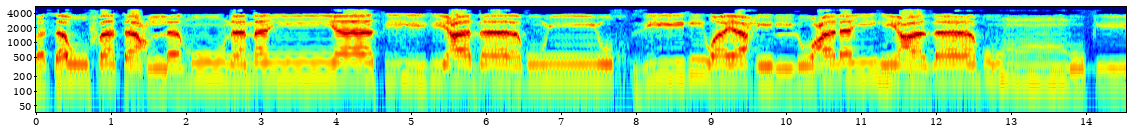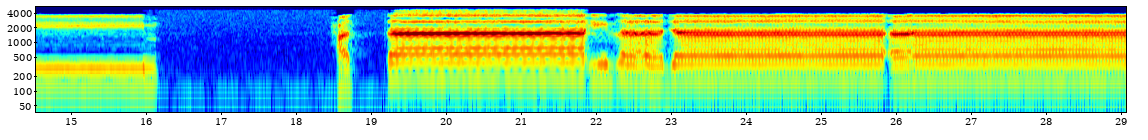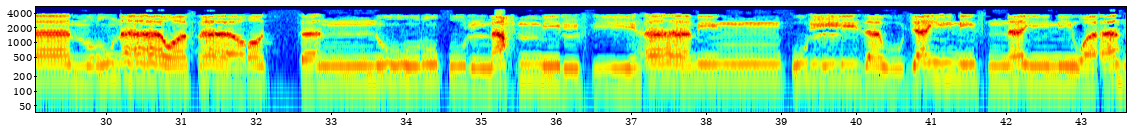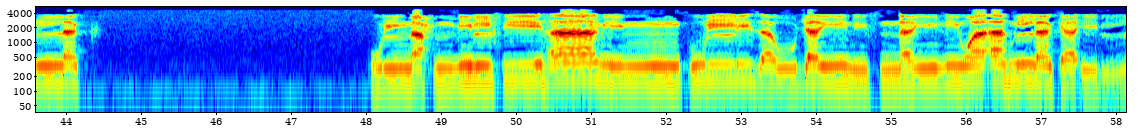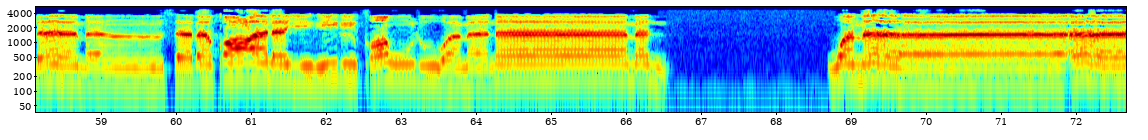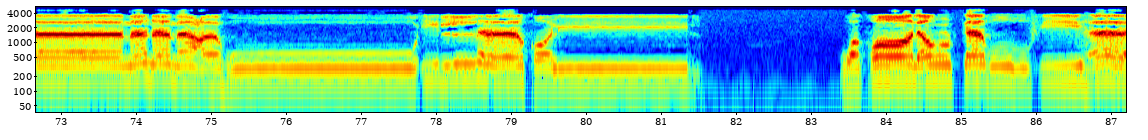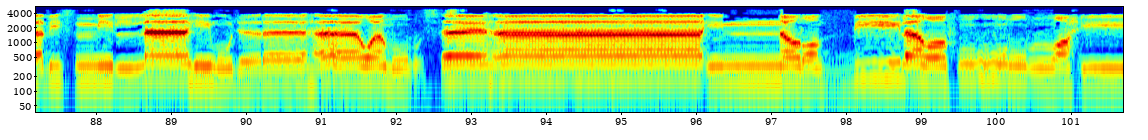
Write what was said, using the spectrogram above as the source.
فسوف تعلمون من ياتيه عذاب يخزيه ويحل عليه عذاب مقيم. حتى إذا جاء نحمل فيها من كل زوجين اثنين وأهلك قل نحمل فيها من كل زوجين اثنين وأهلك إلا من سبق عليه القول ومن آمن وما قليل. وقال اركبوا فيها بسم الله مجراها ومرساها. إن ربي لغفور رحيم.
